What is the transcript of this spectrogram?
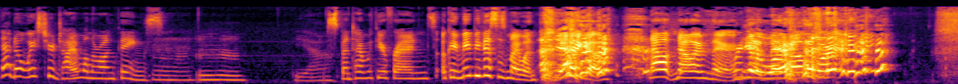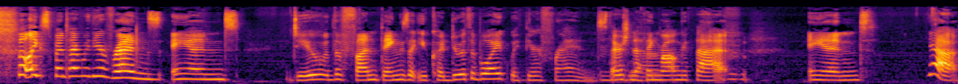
yeah, don't waste your time on the wrong things. Mm-hmm. Yeah. Spend time with your friends. Okay, maybe this is my one thing. There we go. Now, now I'm there. We're gonna warm there. up for it. But like, spend time with your friends and do the fun things that you could do with a boy with your friends. There's nothing wrong with that. And yeah,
